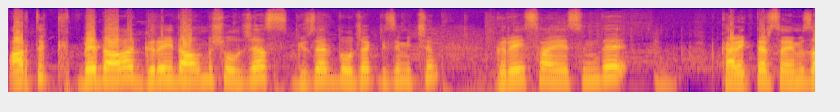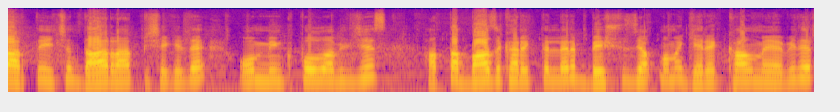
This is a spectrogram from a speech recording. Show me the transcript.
Artık bedava Grey de almış olacağız. Güzel de olacak bizim için. Grey sayesinde karakter sayımız arttığı için daha rahat bir şekilde 10.000 kupa olabileceğiz. Hatta bazı karakterleri 500 yapmama gerek kalmayabilir.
